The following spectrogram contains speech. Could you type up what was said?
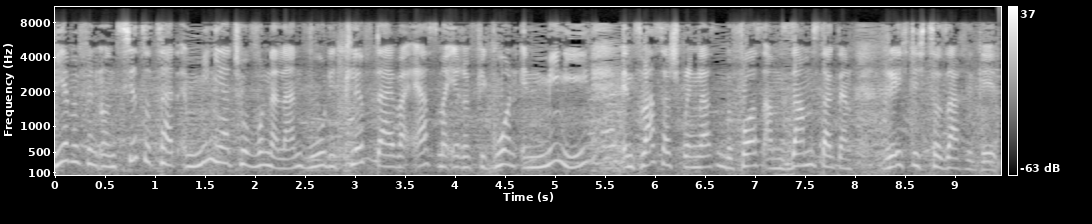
Wir befinden uns hier zurzeit im Miniatur Wunderland, wo die Cliffdiver erstmal ihre Figuren in Mini ins Wasser springen lassen, bevor es am Samstag dann richtig zur Sache geht.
